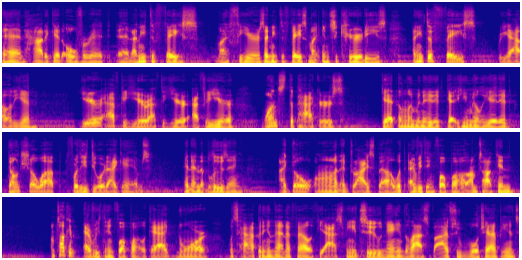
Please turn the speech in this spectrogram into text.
and how to get over it, and I need to face my fears. I need to face my insecurities. I need to face reality. And year after year after year after year, once the Packers get eliminated, get humiliated, don't show up for these do or die games, and end up losing, I go on a dry spell with everything football. I'm talking, I'm talking everything football. Okay, I ignore what's happening in the NFL. If you ask me to name the last five Super Bowl champions,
